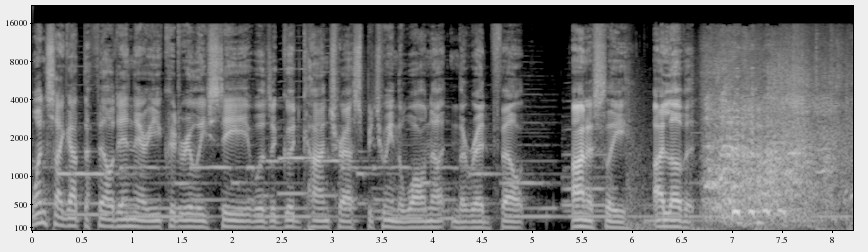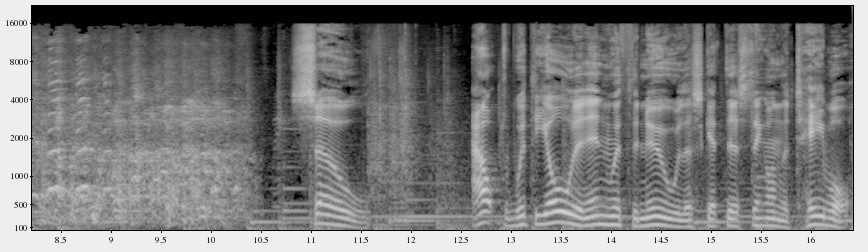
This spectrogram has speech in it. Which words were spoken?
Once I got the felt in there, you could really see it was a good contrast between the walnut and the red felt. Honestly, I love it. so, out with the old and in with the new. Let's get this thing on the table.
